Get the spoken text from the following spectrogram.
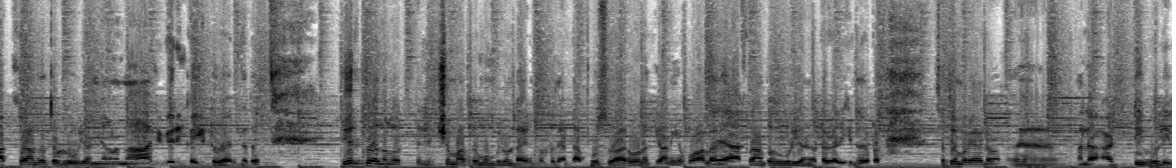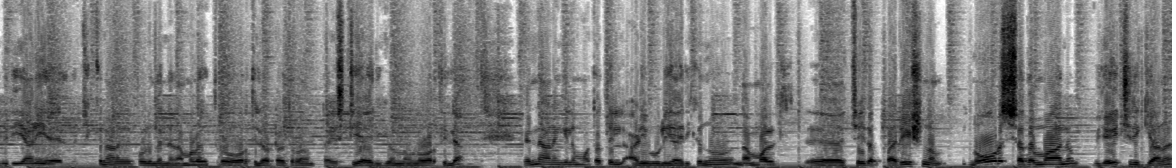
ആക്രാന്തത്തോടു കൂടിയാണ് ഞങ്ങൾ നാല് പേരും കൈയിട്ട് വരുന്നത്. തീർക്കുക എന്നുള്ള ഒറ്റ ലക്ഷ്യം മാത്രം മുമ്പിലുണ്ടായിരുന്നുള്ളൂ. രണ്ട് അപ്പൂസും ആരോണൊക്കെ ആണെങ്കിൽ വളരെ ആക്രാന്തത്തോടു കൂടിയാണ് കേട്ടോ കഴിക്കുന്നത്. കേട്ടോ സത്യം പറയാലോ നല്ല അടിപൊളി ബിരിയാണി ആയിരുന്നു ചിക്കൻ ആണെങ്കിൽ പോലും തന്നെ നമ്മൾ ഇത്ര ഓർത്തില്ല കേട്ടോ. ഇത്ര ടേസ്റ്റി ആയിരിക്കും നമ്മൾ ഓർത്തില്ല. എന്നാണെങ്കിലും മൊത്തത്തിൽ അടിപൊളിയായിരിക്കുന്നു. നമ്മൾ ചെയ്ത പരീക്ഷണം നൂറ് ശതമാനം വിജയിച്ചിരിക്കുകയാണ്.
